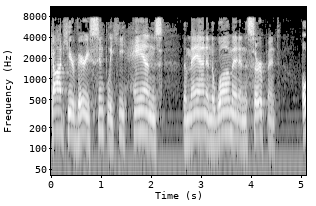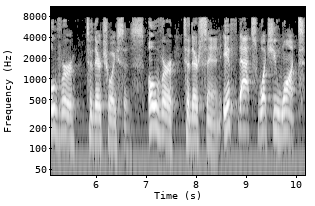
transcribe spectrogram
God here, very simply, He hands the man and the woman and the serpent over to their choices, over to their sin. If that's what you want,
